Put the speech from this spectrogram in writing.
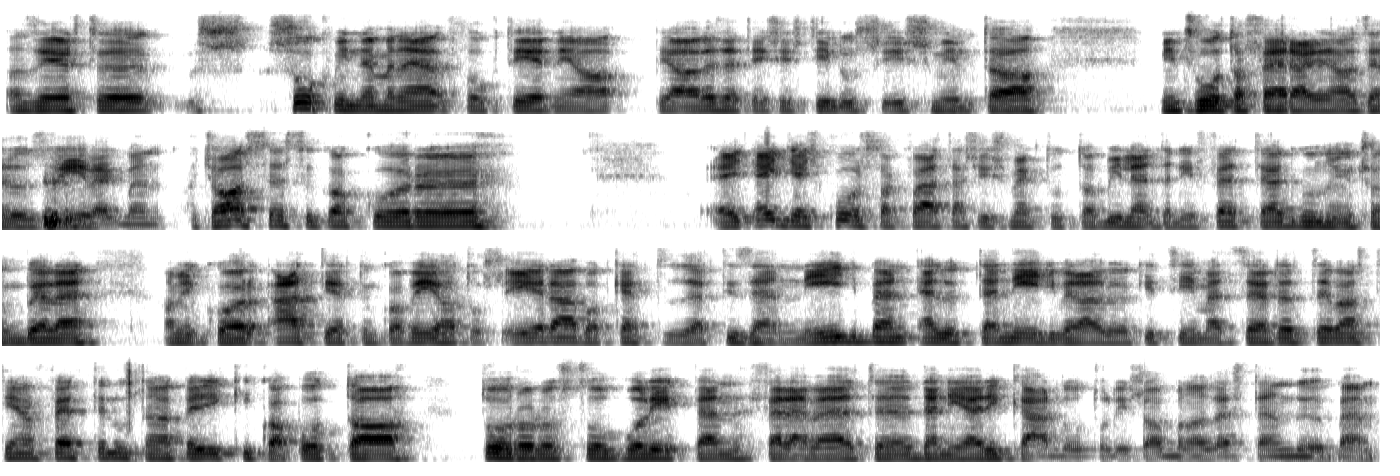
azért sok mindenben el fog térni a, a vezetési stílus is, mint, a, mint volt a ferrari az előző években. Ha azt tesszük, akkor egy-egy korszakváltás is meg tudta billenteni Fettelt, gondoljunk csak bele, amikor áttértünk a V6-os érába 2014-ben, előtte négy világbajnoki címet szerzett Sebastian Fettel, utána pedig kikapott a Toro Rosszóból éppen felemelt eh, Daniel Ricciardo-tól is abban az esztendőben.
